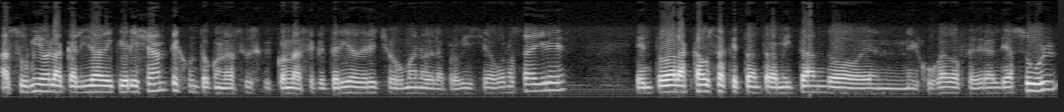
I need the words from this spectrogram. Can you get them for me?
asumió la calidad de querellante junto con la, con la Secretaría de Derechos Humanos de la provincia de Buenos Aires en todas las causas que están tramitando en el Juzgado Federal de Azul,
